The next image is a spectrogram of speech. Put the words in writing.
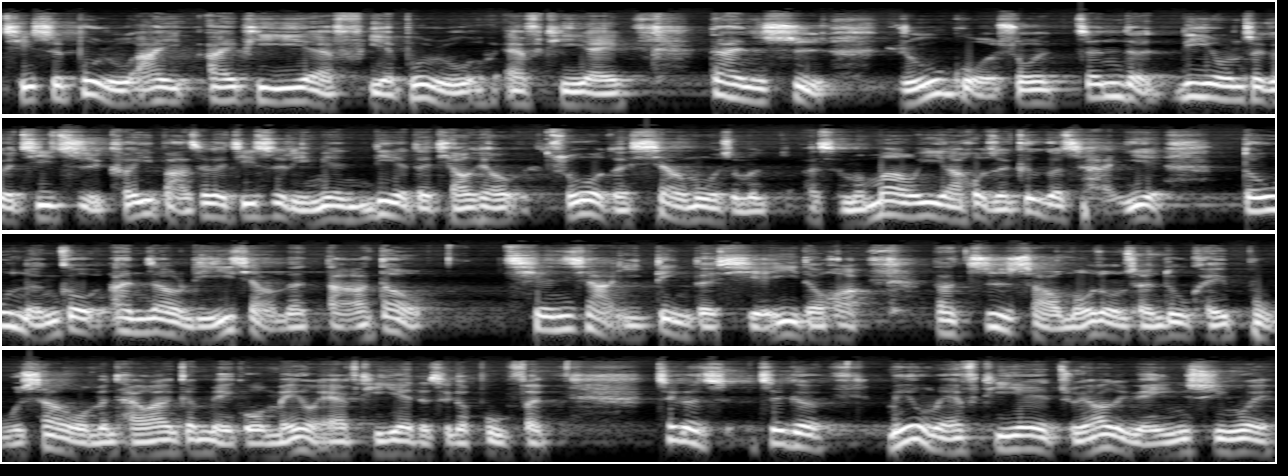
其实不如 I IPEF，也不如 FTA，但是如果说真的利用这个机制，可以把这个机制里面列的条条所有的项目，什么什么贸易啊，或者各个产业都能够按照理想的达到。签下一定的协议的话，那至少某种程度可以补上我们台湾跟美国没有 FTA 的这个部分。这个这个没有 FTA 主要的原因是因为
